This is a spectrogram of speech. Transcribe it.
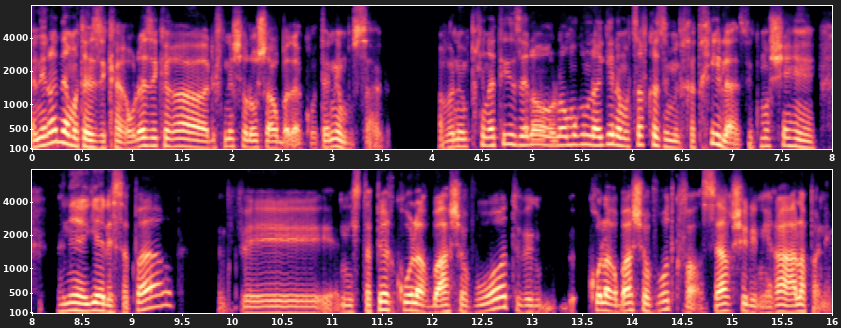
אני לא יודע מתי זה קרה, אולי זה קרה לפני 3-4 דקות, אין לי מושג. אבל מבחינתי זה לא, לא אמורים להגיע למצב כזה מלכתחילה, זה כמו שאני אגיע לספר, ואני אסתפר כל ארבעה שבועות, וכל ארבעה שבועות כבר השיער שלי נראה על הפנים.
